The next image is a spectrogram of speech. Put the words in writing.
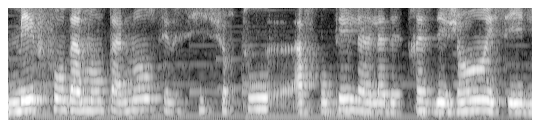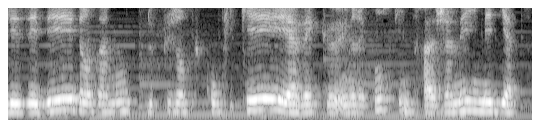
mais fondamentalement, c'est aussi surtout affronter la, détresse des gens, essayer de les aider dans un monde de plus en plus compliqué et avec une réponse qui ne sera jamais immédiate.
